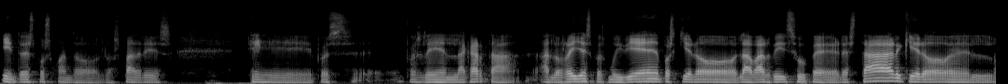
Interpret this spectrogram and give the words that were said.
Y entonces, pues cuando los padres eh, pues, pues leen la carta a los reyes, pues muy bien, pues quiero la Barbie Superstar, quiero el,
